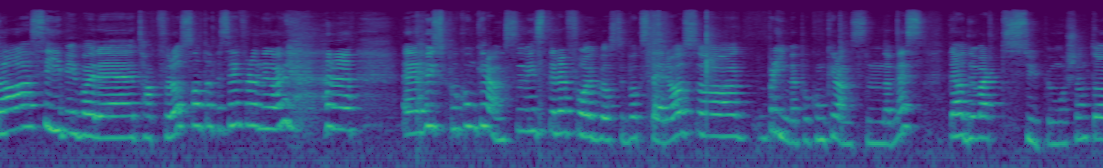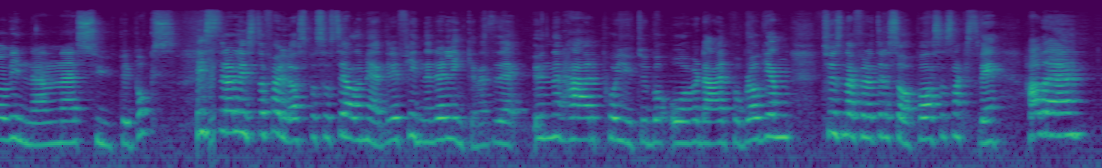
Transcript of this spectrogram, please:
Da sier vi bare takk for oss alt jeg får si, for denne gang. Eh, Husk på konkurransen hvis dere får Glossybox dere også, så bli med på konkurransen deres. Det hadde jo vært supermorsomt å vinne en eh, superboks. Hvis dere har lyst til å følge oss på sosiale medier, finner dere linkene til det under her på YouTube og over der på bloggen. Tusen takk for at dere så på, så snakkes vi. Ha det!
